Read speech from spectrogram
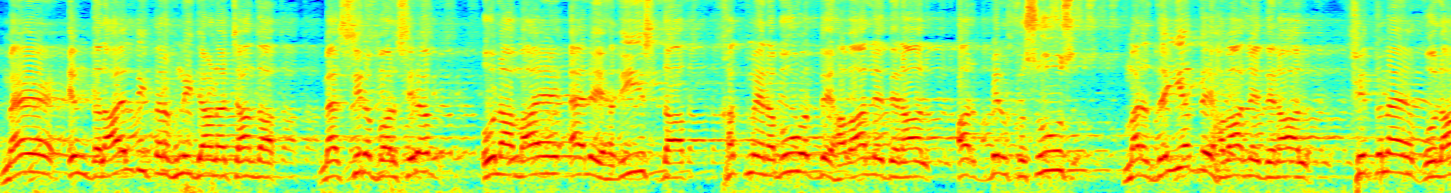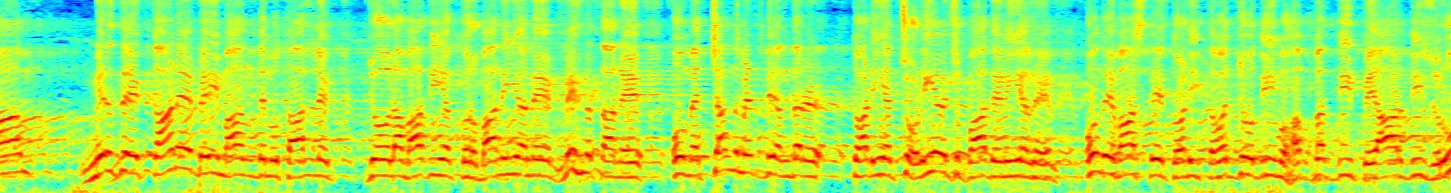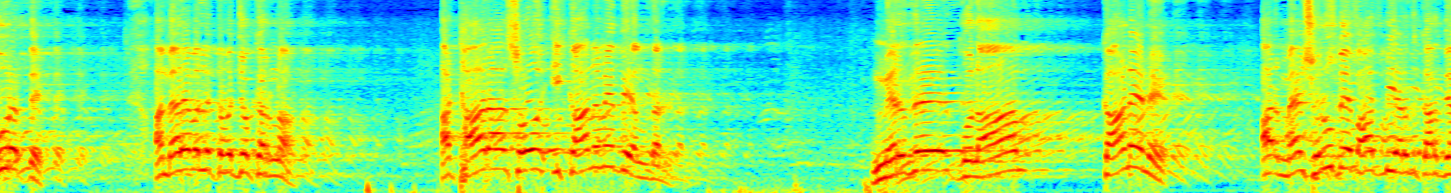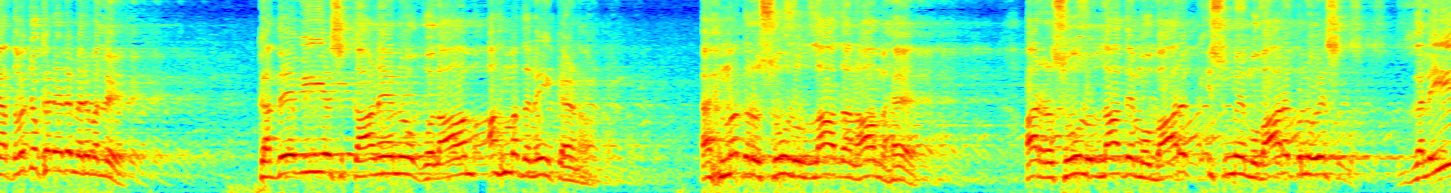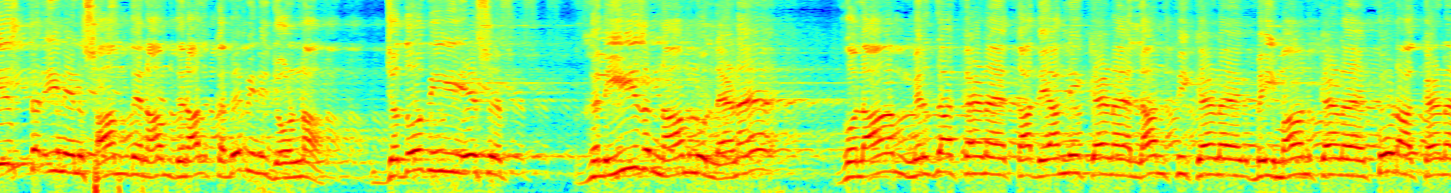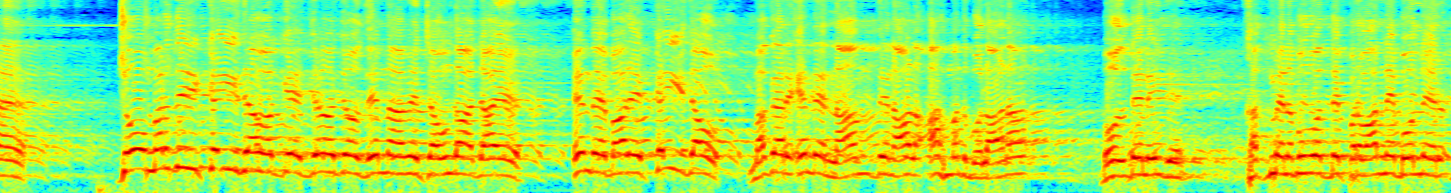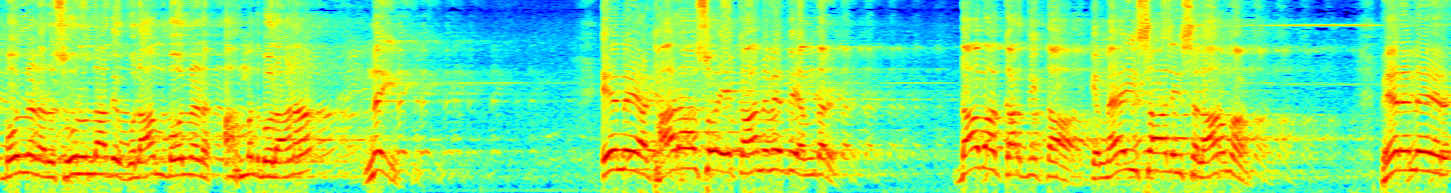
मैं इन दलाइल की तरफ़ नहीं जाना चाहता। मैं सिर्फ़ और सिर्फ़ उलामाए अहले हदीस दा खत्म नबूवत के हवाले दे नाल और बिलखसूस मरदयत के हवाले दे नाल फितना गुलाम, मिर्जे काने बेईमान के मुतालिक जो उलमा दियाँ कुर्बानियाँ ने, मेहनत ने वो मैं चंद मिनट के अंदर थोड़िया झोलिया पा देनिया ने उनके वास्ते थोड़ी तवज्जो दी, मुहब्बत दी, प्यार दी ज़रूरत है मेरे वाले तवज्जो करना। अठारह सौ इकानवे के अंदर मिर्जे गुलाम काने ने, और मैं शुरू के बाद भी अर्ज़ कर दिया, तवज्जो करे ने मेरे बल्ले कदे भी इस काने गुलाम अहमद नहीं कहना। अहमद रसूल उल्लाह का नाम है, और रसूलुल्लाह दे मुबारक, इसमें मुबारक नु इस गलीज तरीन इंसान के नाम के नाल कदे भी नहीं जोड़ना। जदों भी इस गलीज नाम नु लेना है, गुलाम मिर्ज़ा कहना है, कादियानी कहना है, लानती कहना है, बेईमान कहना है, कोड़ा कहना है, जो मर्ज़ी कही जाओ अगे जो जो दिना आंदा जाए इंदे बारे कही जाओ, मगर इंदे नाम के नाल अहमद बुलाना बोलते नहीं जे। खत्म नबूवत दे परवाने बोले बोलन रसूलुल्लाह दे गुलाम बोलन अहमद बुलाना नहीं। इन्हें अठारह सौ इकानवे के अंदर दावा कर दिता कि मैं ईसा सलाम हाँ। फिर इन्हें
